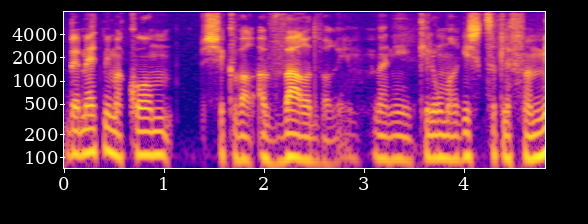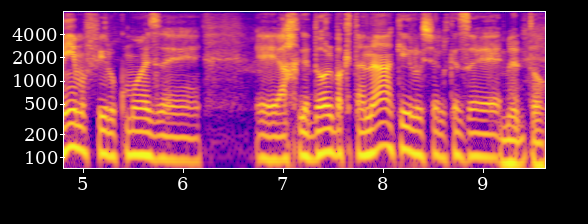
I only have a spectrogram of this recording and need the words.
באמת ממקום שכבר עבר דברים, ואני כאילו מרגיש קצת לפעמים אפילו כמו איזה אה, אח גדול בקטנה, כאילו של כזה... מנטור.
